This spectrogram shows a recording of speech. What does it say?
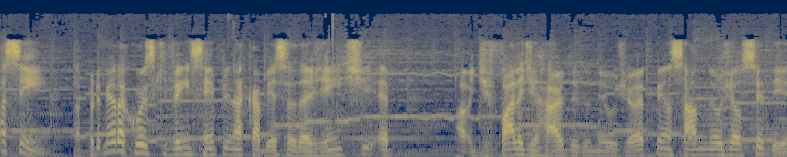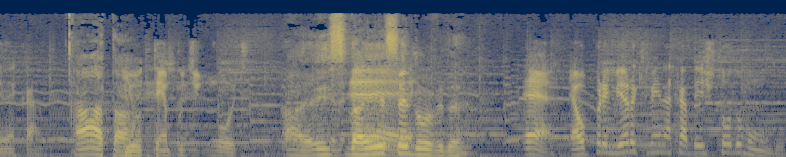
Assim, a primeira coisa que vem sempre na cabeça da gente é de falha de hardware do Neo Geo é pensar no Neo Geo CD, né, cara? Ah, tá. E o tempo de load. Ah, isso daí é... sem dúvida. É, é o primeiro que vem na cabeça de todo mundo.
